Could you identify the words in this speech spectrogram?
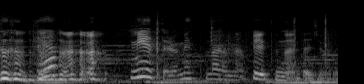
え？見えてる？見えてないよね見えてない大丈夫。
